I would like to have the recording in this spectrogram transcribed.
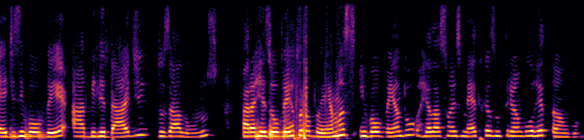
é desenvolver a habilidade dos alunos para resolver problemas envolvendo relações métricas no triângulo retângulo,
